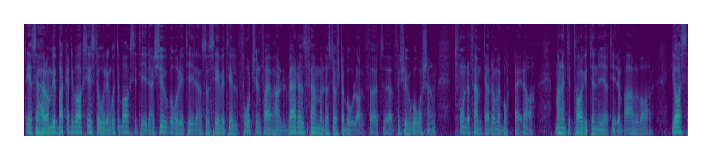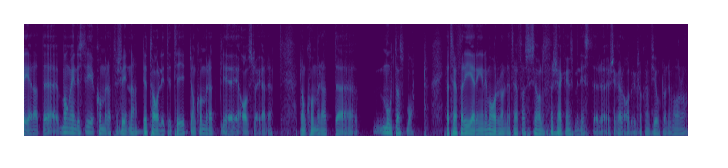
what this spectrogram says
Det är så här, om vi backar tillbaka i historien, går tillbaka i tiden, 20 år i tiden, så ser vi till Fortune 500, världens 500 största bolag för, för 20 år sedan. 250 av dem är borta idag. Man har inte tagit den nya tiden på allvar. Jag ser att eh, många industrier kommer att försvinna. Det tar lite tid. De kommer att bli avslöjade. De kommer att eh, motas bort. Jag träffar regeringen imorgon, jag träffar socialförsäkringsminister eh, Shekarabi klockan 14 imorgon.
